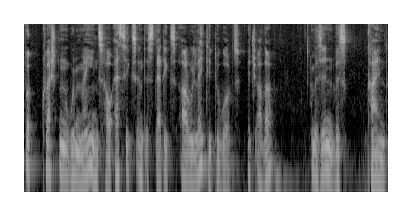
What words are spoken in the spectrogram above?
the question remains how ethics and aesthetics are related towards each other within this kind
